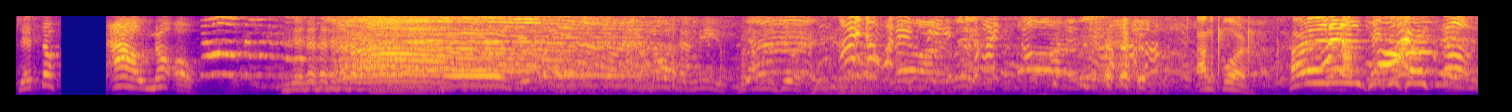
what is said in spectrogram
Get the f- out. No. Oh. I don't On the floor. Carlin, take your places. No,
